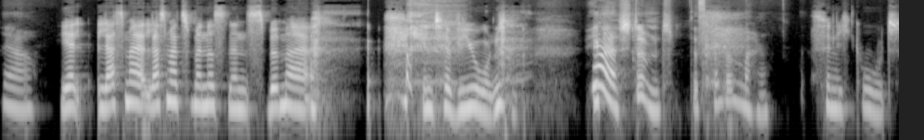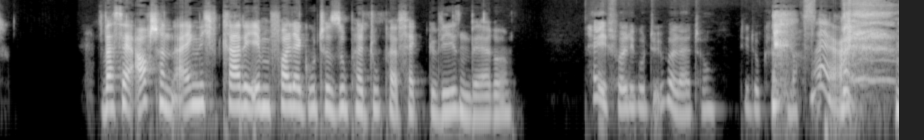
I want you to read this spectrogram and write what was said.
Ja. Ja, lass mal, lass mal zumindest einen Swimmer interviewen. Ja, stimmt. Das kann man machen. Das finde ich gut. Was ja auch schon eigentlich gerade eben voll der gute Super-Duper-Effekt gewesen wäre. Hey, voll die gute Überleitung, die du gerade machst. Naja.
